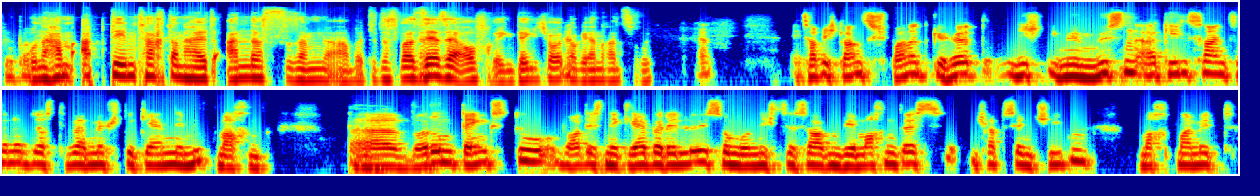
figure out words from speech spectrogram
Super. und haben ab dem Tag dann halt anders zusammengearbeitet. Das war sehr, sehr aufregend. Denke ich heute noch gerne dran zurück. Jetzt habe ich ganz spannend gehört, nicht wir müssen agil sein, sondern dass wer möchte gerne mitmachen. Genau. Äh, warum denkst du, war das eine clevere Lösung und nicht zu sagen, wir machen das, ich habe es entschieden, macht mal mit.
